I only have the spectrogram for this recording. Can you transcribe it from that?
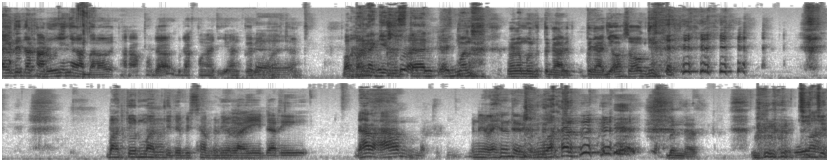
Ayo tidak karunya nya ngabalau tarap pada budak pengajian Peri macan Bapak lagi ustad. mana mana mau tengah tengah aja osoknya Batur mah tidak bisa menilai dari dalam, menilainya dari luar. bener Cicir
